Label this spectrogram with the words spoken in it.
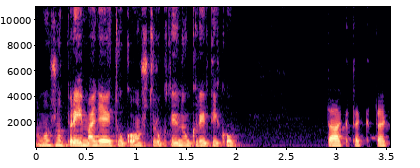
A možno príjmať aj tú konštruktívnu kritiku. Tak, tak, tak.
